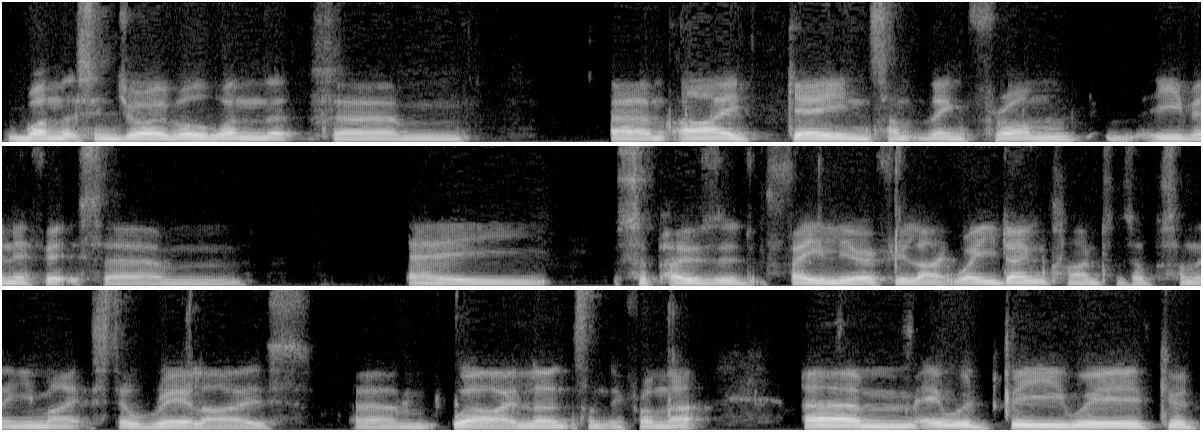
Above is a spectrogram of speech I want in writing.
one that's enjoyable, one that um, um, I gain something from, even if it's um, a supposed failure, if you like, where you don't climb to the top of something, you might still realize, um, well, I learned something from that. Um, it would be with good,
